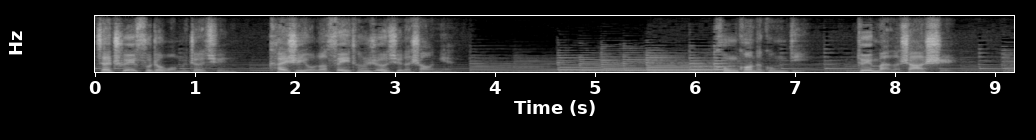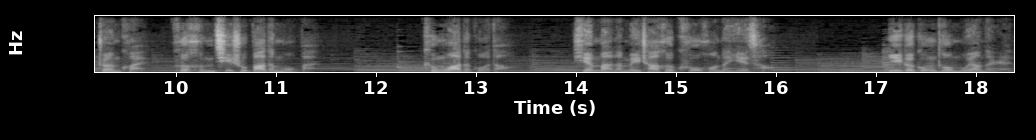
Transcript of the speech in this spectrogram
在吹拂着我们这群开始有了沸腾热血的少年。空旷的工地堆满了沙石、砖块和横七竖八的木板，坑洼的过道填满了梅茶和枯黄的野草。一个工头模样的人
